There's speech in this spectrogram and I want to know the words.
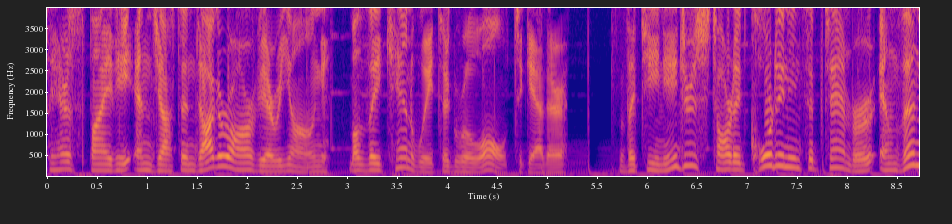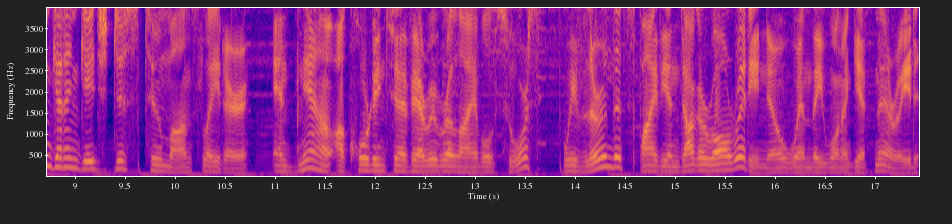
Claire Spivey and Justin Duggar are very young, but they can't wait to grow old together. The teenagers started courting in September and then got engaged just two months later. And now, according to a very reliable source, we've learned that Spivey and Duggar already know when they want to get married.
